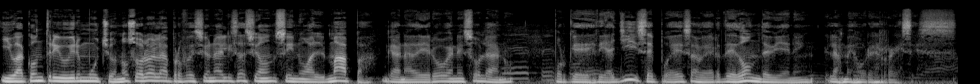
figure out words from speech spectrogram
y va a contribuir mucho no solo a la profesionalización, sino al mapa ganadero venezolano, porque desde allí se puede saber de dónde vienen las mejores reses.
